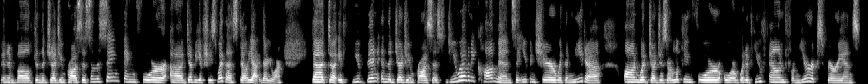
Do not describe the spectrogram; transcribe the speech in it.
been involved in the judging process, and the same thing for uh, Debbie, if she's with us still, yeah, there you are that uh, if you've been in the judging process, do you have any comments that you can share with Anita on what judges are looking for, or what have you found from your experience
